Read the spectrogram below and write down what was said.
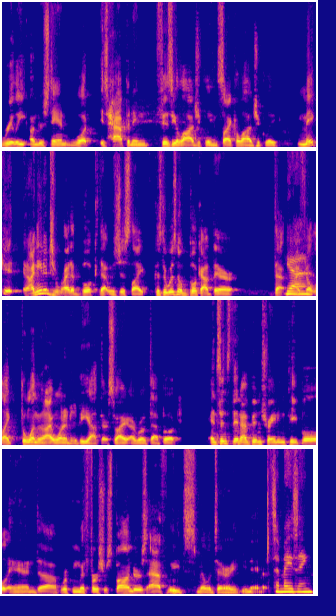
really understand what is happening physiologically and psychologically. Make it, I needed to write a book that was just like, because there was no book out there that Yeah. I felt like the one that I wanted to be out there. So I, I wrote that book. And since then, I've been training people and uh, working with first responders, athletes, military, you name it. It's amazing.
